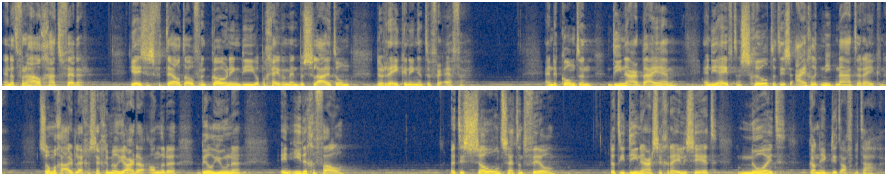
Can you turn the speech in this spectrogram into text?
En dat verhaal gaat verder. Jezus vertelt over een koning die op een gegeven moment besluit om de rekeningen te vereffen. En er komt een dienaar bij hem en die heeft een schuld. Het is eigenlijk niet na te rekenen. Sommige uitleggers zeggen miljarden, andere biljoenen. In ieder geval, het is zo ontzettend veel dat die dienaar zich realiseert: nooit kan ik dit afbetalen.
